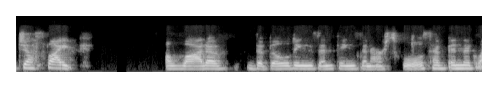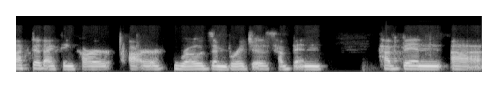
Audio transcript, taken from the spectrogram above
just like a lot of the buildings and things in our schools have been neglected i think our our roads and bridges have been have been uh,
